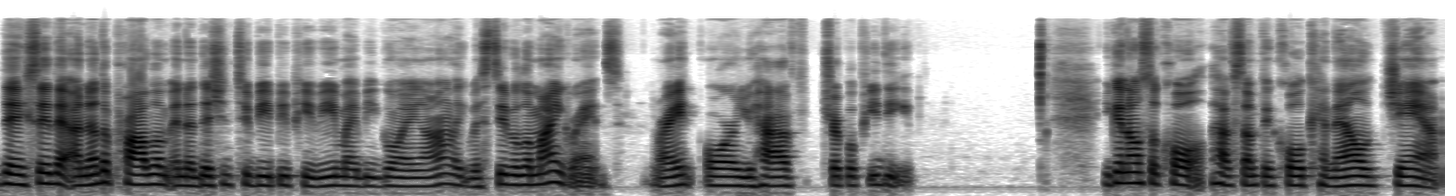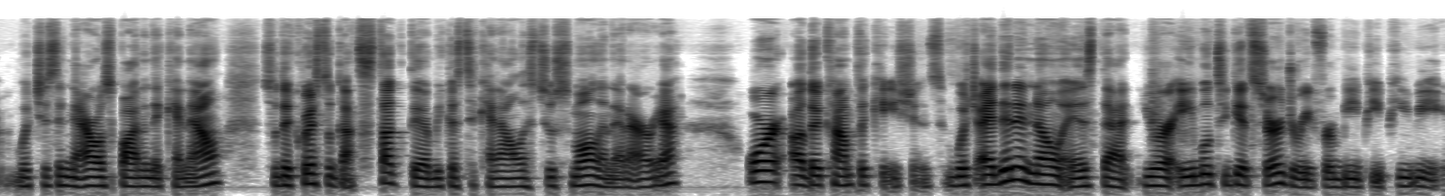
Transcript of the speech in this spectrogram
they say that another problem in addition to BPPV might be going on, like vestibular migraines, right? Or you have triple PD. You can also call have something called canal jam, which is a narrow spot in the canal. So the crystal got stuck there because the canal is too small in that area. Or other complications, which I didn't know is that you are able to get surgery for BPPV.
